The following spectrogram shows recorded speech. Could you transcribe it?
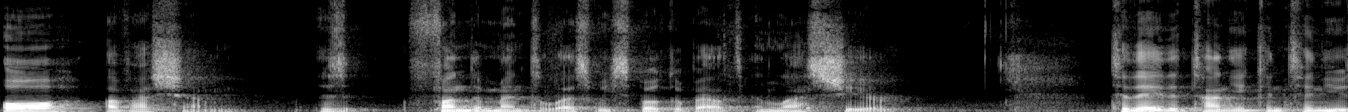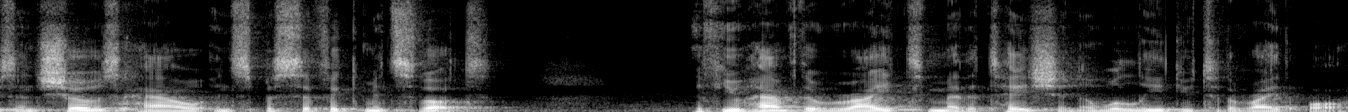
Awe of Hashem is fundamental, as we spoke about in last year. Today, the Tanya continues and shows how, in specific mitzvot, if you have the right meditation, it will lead you to the right awe.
